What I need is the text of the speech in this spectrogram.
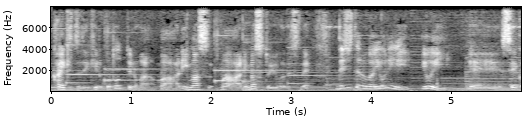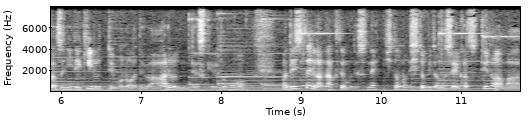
解決できることっていうのが、まあ、ありますまあありますというかですねデジタルがより良い、えー、生活にできるっていうものではあるんですけれども、まあ、デジタルがなくてもですね人の人々の生活っていうのは、まあ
